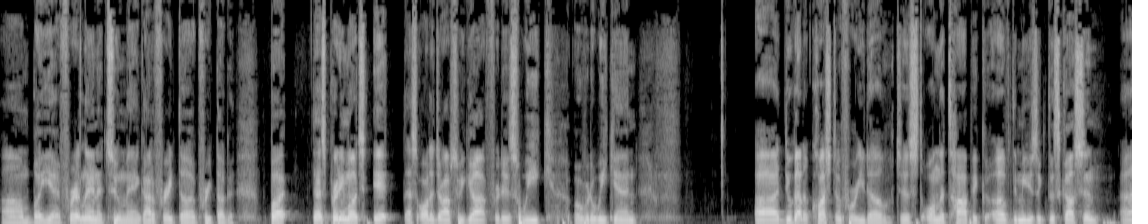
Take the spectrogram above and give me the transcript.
Um, but yeah, for Atlanta too, man. Got a free thug, free thugger. But that's pretty much it. That's all the drops we got for this week over the weekend. Uh, I do got a question for you though, just on the topic of the music discussion. Uh,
